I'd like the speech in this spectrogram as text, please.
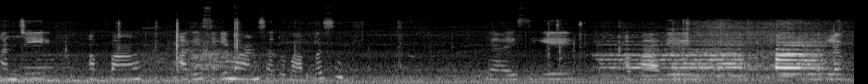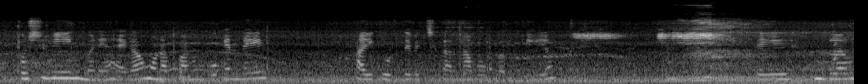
ਹਾਂਜੀ, ਆਪਾਂ ਆ ਗਏ ਸੀਗੇ ਮਾਨਸਾ ਤੋਂ ਵਾਪਸ। ਤੇ ਆਏ ਸੀਗੇ। ਆਪਾਂ ਆ ਗਏ ਮਤਲਬ ਕੁਝ ਵੀ ਨਹੀਂ ਬਣਿਆ ਹੈਗਾ। ਹੁਣ ਆਪਾਂ ਨੂੰ ਉਹ ਕਹਿੰਦੇ ਹਾਈ ਕੋਰਟ ਦੇ ਵਿੱਚ ਕਰਨਾ ਪਊਗਾ ਵਕੀਲ। ਤੇ ਮਤਲਬ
